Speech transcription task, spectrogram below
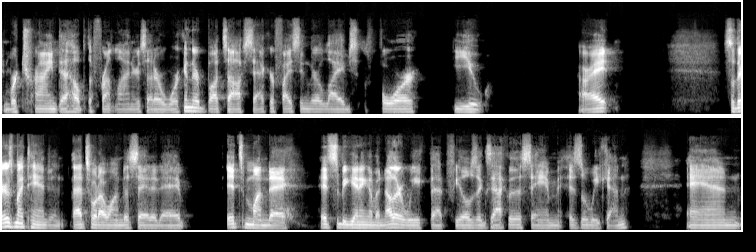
and we're trying to help the frontliners that are working their butts off, sacrificing their lives for you. All right. So there's my tangent. That's what I wanted to say today. It's Monday. It's the beginning of another week that feels exactly the same as the weekend. And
